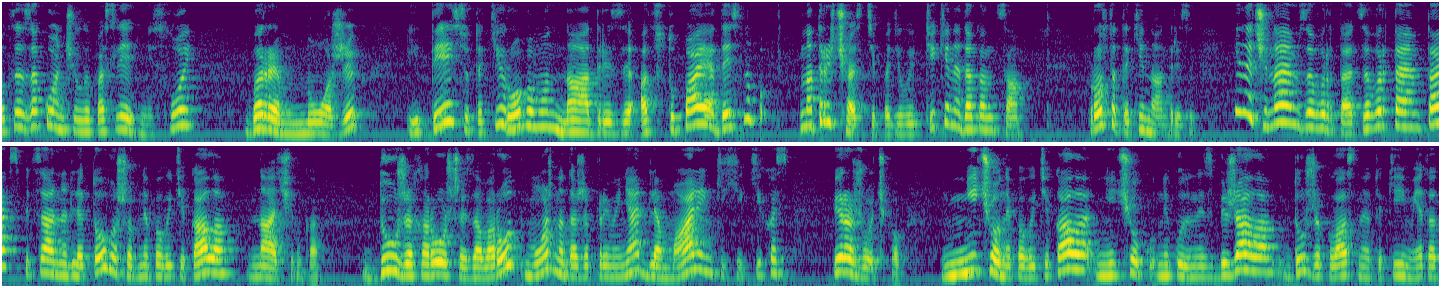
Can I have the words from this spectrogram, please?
Оце закончили останній слой, беремо ножик і десь отакі робимо надрізи. Отступає десь ну, на три часті поділити, тільки не до кінця. Просто такі надрізи. І починаємо завертати. Завертаємо так спеціально для того, щоб не повитікала начинка. Дуже хороший заворот можна даже приміняти для маленьких якихось пірожочків. Нічого не повитікало, нічого нікуди не збіжало. Дуже класний такий метод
